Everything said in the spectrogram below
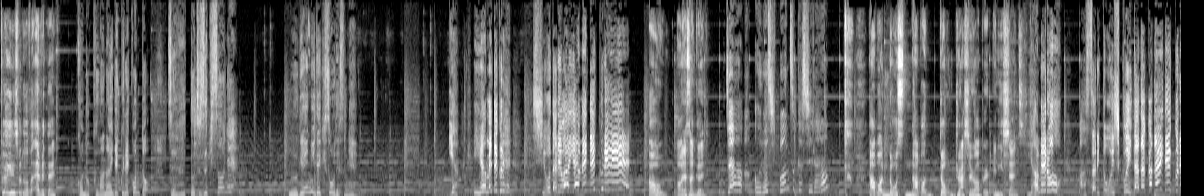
Please, for the love of everything. この食わないでくれコントずーっと続きそうね無限にできそうですねい ややめてくれ塩だれはやめてくれ Oh, oh, that's not good. じゃあおろしポン酢かしら How about no? How about don't dress her up in any sense? やめろあっさりと美味しくいただかないでくれ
